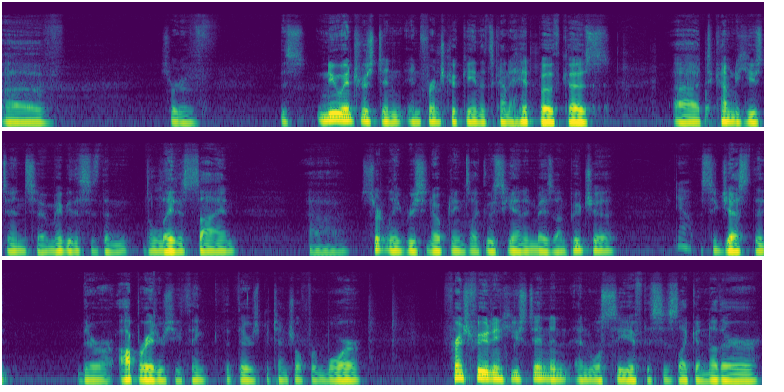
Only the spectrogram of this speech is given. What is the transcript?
of sort of this new interest in, in French cooking that's kind of hit both coasts uh, to come to Houston. So maybe this is the, the latest sign. Uh, certainly, recent openings like Lucienne and Maison Pucha Yeah. suggest that there are operators who think that there's potential for more French food in Houston, and, and we'll see if this is like another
